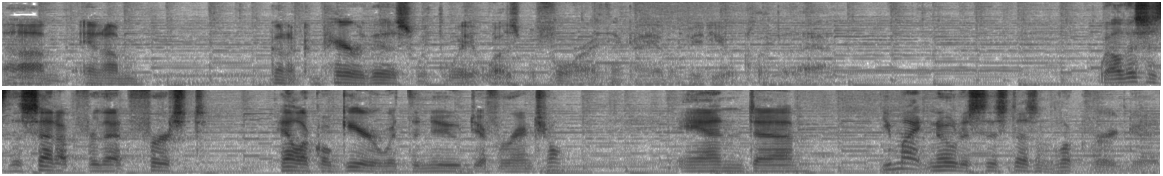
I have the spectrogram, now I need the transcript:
Um, and I'm going to compare this with the way it was before. I think I have a video clip of that. Well, this is the setup for that first helical gear with the new differential. And uh, you might notice this doesn't look very good.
